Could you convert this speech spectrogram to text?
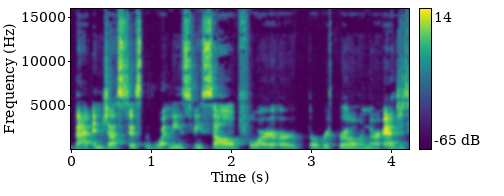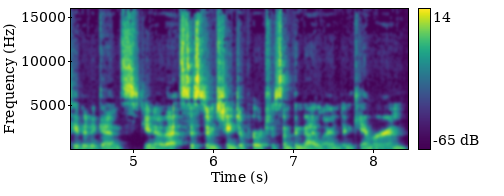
that injustice is what needs to be solved for or overthrown or agitated against you know that systems change approach was something that i learned in cameroon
